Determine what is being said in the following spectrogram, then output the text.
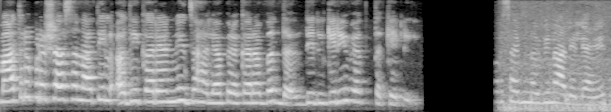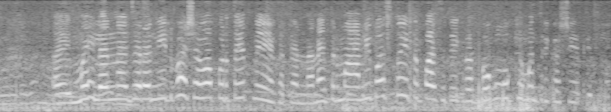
मात्र प्रशासनातील अधिकाऱ्यांनी झाल्या प्रकाराबद्दल दिलगिरी व्यक्त केली. साहेब नवीन आलेले आहेत. महिलांना जरा नीट भाषा वापरता येत नाही का त्यांना? नाहीतर मग आम्ही बसतो इथं पाच एकरात बघू मुख्यमंत्री कसे येतात मग.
